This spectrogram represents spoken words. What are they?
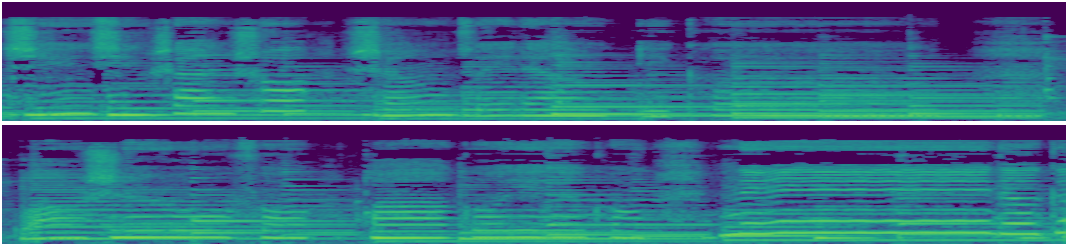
星星闪烁，剩最亮一颗。往事如风，划过夜空，你的歌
